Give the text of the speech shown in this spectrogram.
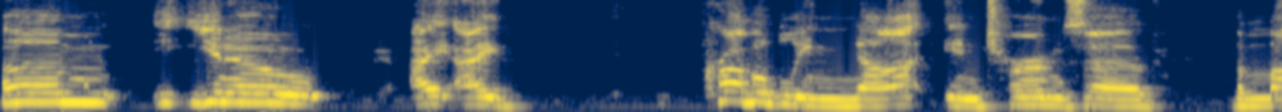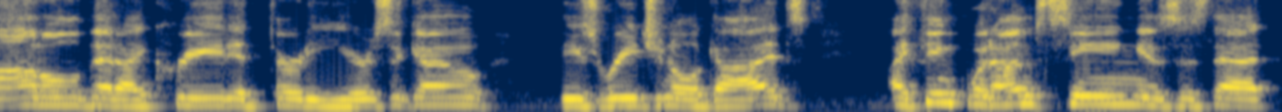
Um, you know, I, I probably not in terms of the model that I created 30 years ago. These regional guides. I think what I'm seeing is is that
